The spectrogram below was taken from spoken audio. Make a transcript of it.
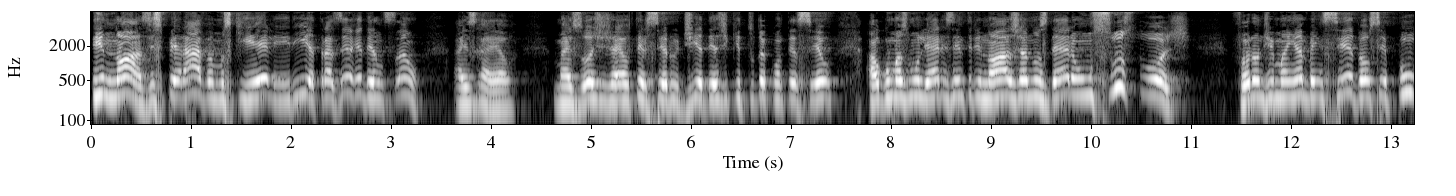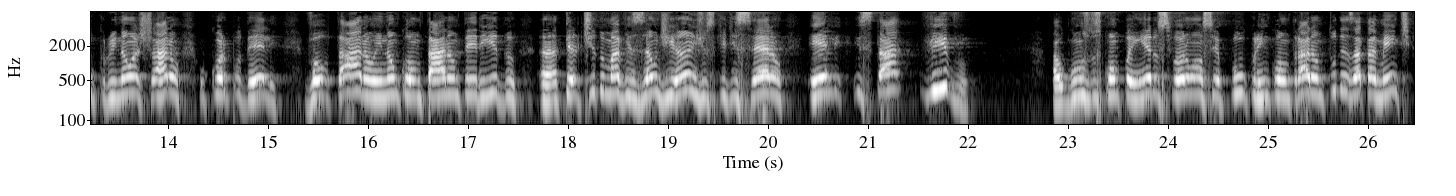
E nós esperávamos que ele iria trazer redenção a Israel. Mas hoje já é o terceiro dia desde que tudo aconteceu. Algumas mulheres entre nós já nos deram um susto hoje. Foram de manhã bem cedo ao sepulcro e não acharam o corpo dele. Voltaram e não contaram ter ido, uh, ter tido uma visão de anjos que disseram: ele está vivo. Alguns dos companheiros foram ao sepulcro e encontraram tudo exatamente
